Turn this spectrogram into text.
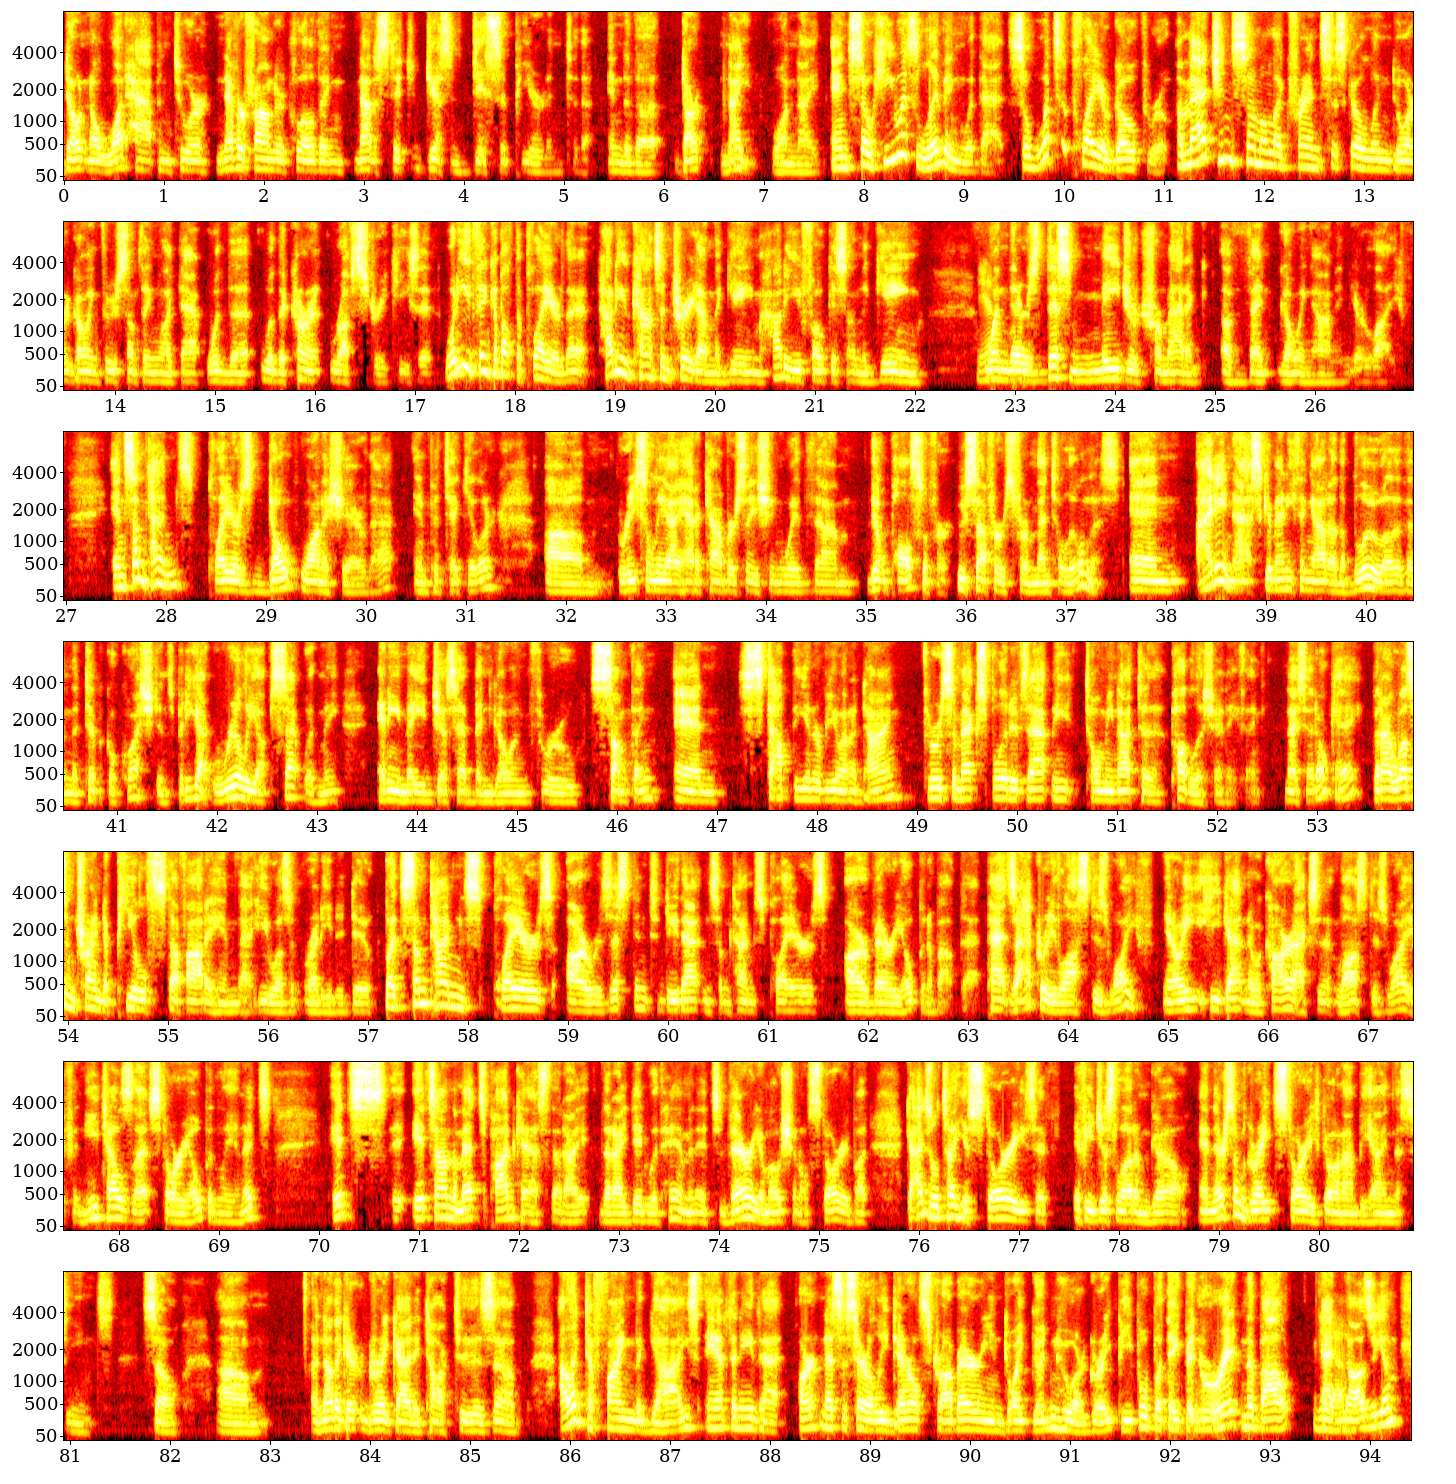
don't know what happened to her never found her clothing not a stitch just disappeared into the into the dark night one night. And so he was living with that. So what's a player go through? Imagine someone like francisco lindor going through something like that with the with the current rough streak he's in. What do you think about the player then? How do you concentrate on the game? How do you focus on the game yeah. when there's this major traumatic event going on in your life and sometimes players don't want to share that in particular. Um, recently, I had a conversation with um, Bill Pulsipher, who suffers from mental illness. And I didn't ask him anything out of the blue other than the typical questions, but he got really upset with me. And he may just have been going through something and stopped the interview on a dime, threw some expletives at me, told me not to publish anything. And I said, okay. But I wasn't trying to peel stuff out of him that he wasn't ready to do. But sometimes players are resistant to do that. And sometimes players are very open about that. Pat Zachry lost his wife. You know, he, he got into a car accident, lost his wife. And he tells that story openly. And it's, it's it's on the Mets podcast that I that I did with him, and it's a very emotional story. But guys will tell you stories if if you just let them go, and there's some great stories going on behind the scenes. So um, another great guy to talk to is uh, I like to find the guys, Anthony, that aren't necessarily Darryl Strawberry and Dwight Gooden, who are great people, but they've been written about yeah. ad nauseum.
